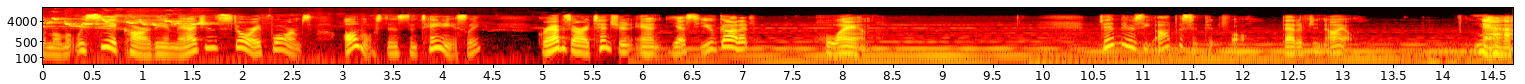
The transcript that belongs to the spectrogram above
The moment we see a car, the imagined story forms almost instantaneously, grabs our attention, and yes, you've got it, wham! Then there's the opposite pitfall, that of denial. Nah,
